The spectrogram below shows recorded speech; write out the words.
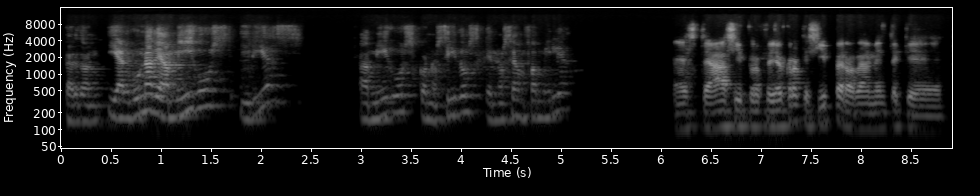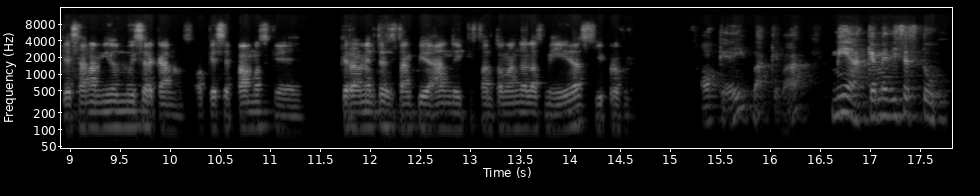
Perdón, ¿y alguna de amigos irías? ¿Amigos conocidos que no sean familia? Este, ah, sí, profe, yo creo que sí, pero realmente que, que sean amigos muy cercanos o que sepamos que, que, realmente se están cuidando y que están tomando las medidas, sí, profe. Ok, va que va. Mía, ¿qué me dices tú?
